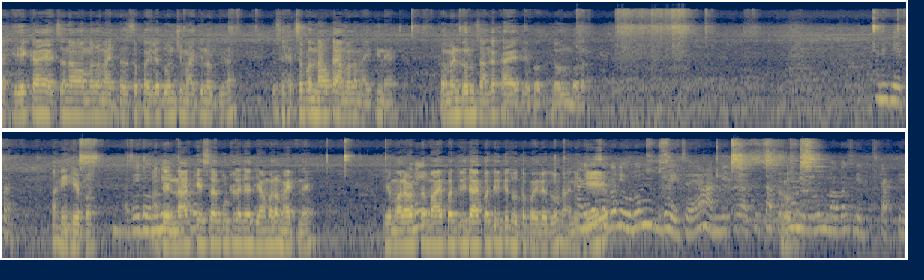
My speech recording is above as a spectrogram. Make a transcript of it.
तर हे काय ह्याचं नाव आम्हाला माहीत नाही. जसं पहिल्या दोनची माहिती नव्हती ना तसं ह्याचं पण नाव काय आम्हाला माहिती नाही. कमेंट करून सांगा काय आहे ते बघ जाऊन बघा. आणि हे पण. आणि हे पण. आता हे दोन्ही ते नाग केसर कुठलं त्यात हे आम्हाला माहीत नाही. ते मला वाटतं आणि- मायपत्री जायपत्री तेच होतं पहिलं दोन. आणि आणि हे हे सगळं निवडून घ्यायचं आहे आम्ही ते असंच टाकतो निवडून मगच घेत टाकते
